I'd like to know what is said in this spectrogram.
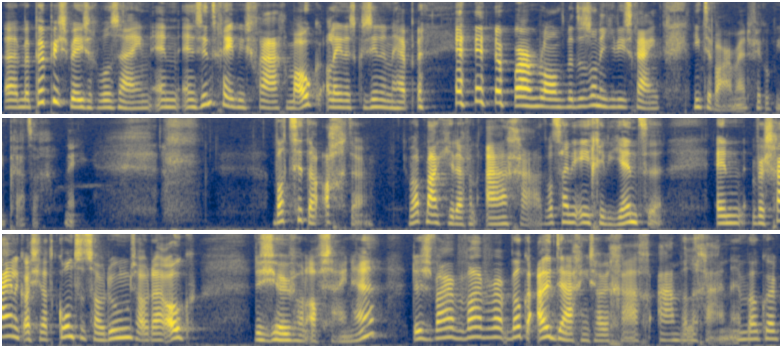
uh, met puppies bezig wil zijn en, en maar ook alleen als ik zin in heb. in een warm land met een zonnetje die schijnt. Niet te warm, hè? dat vind ik ook niet prettig. Nee. Wat zit daarachter? Wat maak je daarvan aangaat? Wat zijn de ingrediënten? En waarschijnlijk als je dat constant zou doen, zou daar ook de jeu van af zijn. Hè? Dus waar, waar, welke uitdaging zou je graag aan willen gaan? En welke,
